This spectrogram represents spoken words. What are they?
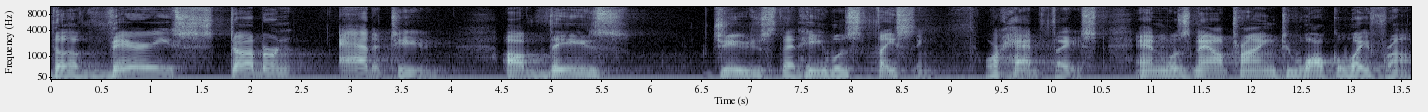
the very stubborn attitude of these Jews that he was facing or had faced and was now trying to walk away from.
